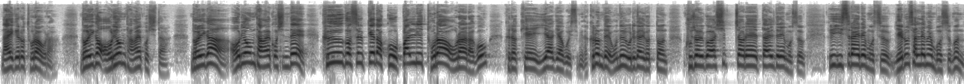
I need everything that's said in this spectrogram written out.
나에게로 돌아오라. 너희가 어려움 당할 것이다. 너희가 어려움 당할 것인데 그것을 깨닫고 빨리 돌아오라라고 그렇게 이야기하고 있습니다. 그런데 오늘 우리가 읽었던 9절과 10절의 딸들의 모습, 그 이스라엘의 모습, 예루살렘의 모습은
